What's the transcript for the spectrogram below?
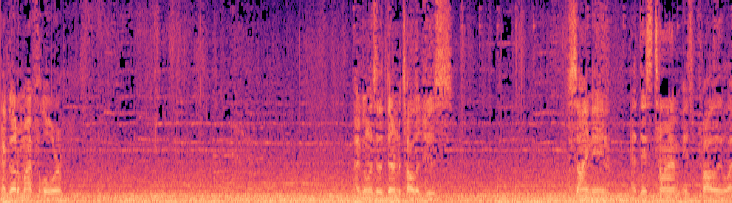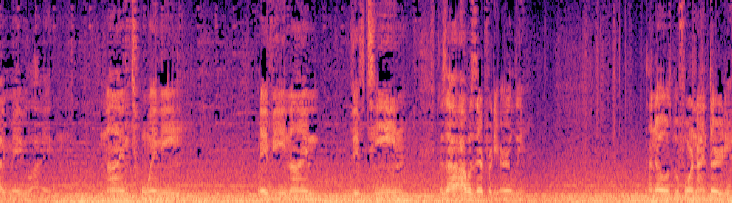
I go to my floor. I go into the dermatologist, sign in. At this time, it's probably like maybe like 9:20, maybe 9:15, because I, I was there pretty early. I know it was before 9:30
